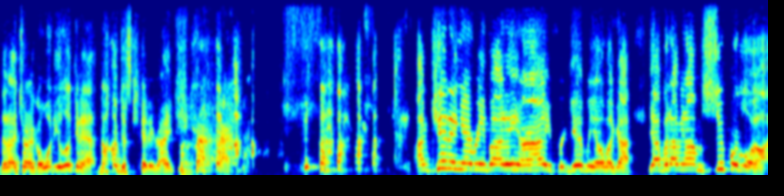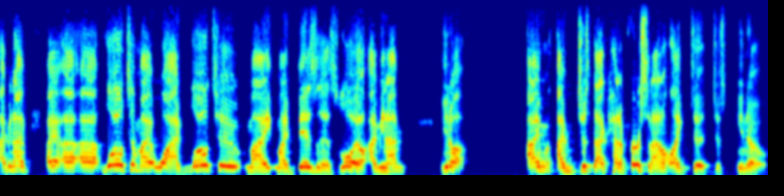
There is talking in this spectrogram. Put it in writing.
Then I turn and go, "What are you looking at?" No, I'm just kidding, right? I'm kidding, everybody. All right, forgive me. Oh my God, yeah, but I mean, I'm super loyal. I mean, I'm I, uh, uh, loyal to my wife, loyal to my my business, loyal. I mean, I'm, you know, I'm I'm just that kind of person. I don't like to just you know,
